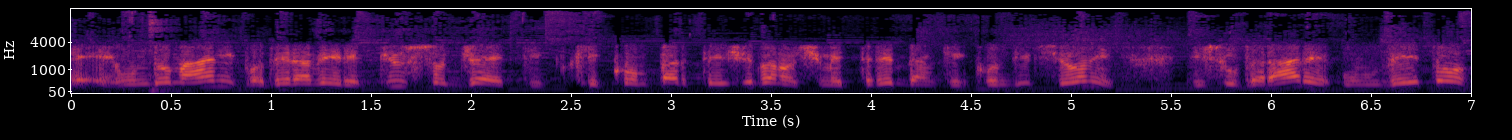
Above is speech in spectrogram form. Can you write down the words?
E un domani poter avere più soggetti che compartecipano ci metterebbe anche in condizioni di superare un veto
